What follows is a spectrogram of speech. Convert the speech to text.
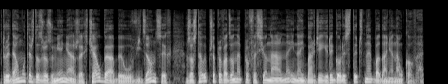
który dał mu też do zrozumienia, że chciałby, aby u widzących zostały przeprowadzone profesjonalne i najbardziej rygorystyczne badania naukowe.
